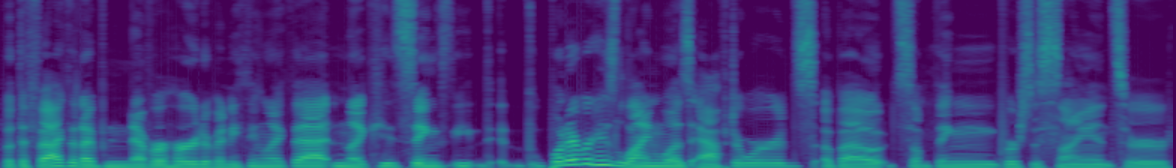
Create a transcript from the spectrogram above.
but the fact that i've never heard of anything like that and like his things whatever his line was afterwards about something versus science or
